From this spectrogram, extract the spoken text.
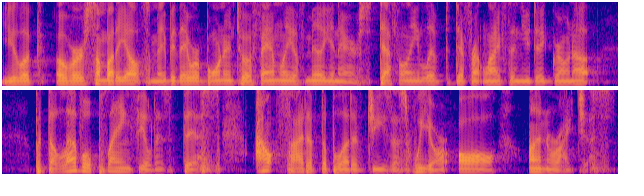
You look over somebody else, and maybe they were born into a family of millionaires, definitely lived a different life than you did growing up. But the level playing field is this outside of the blood of Jesus, we are all unrighteous.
